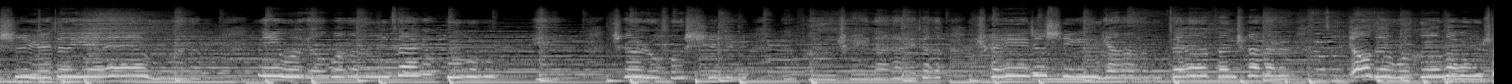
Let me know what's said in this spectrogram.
十月的夜晚，你我遥望在湖边，这如风是南方吹来的，吹着信仰的帆船。自由的我和笼中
